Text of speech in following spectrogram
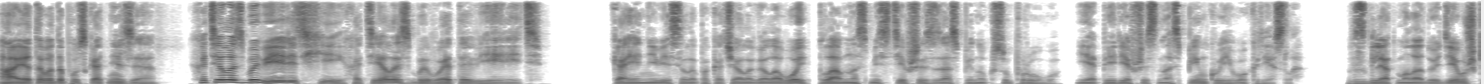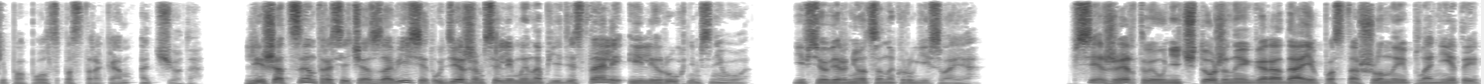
А этого допускать нельзя. Хотелось бы верить, Хи, хотелось бы в это верить. Кая невесело покачала головой, плавно сместившись за спину к супругу и оперевшись на спинку его кресла. Взгляд молодой девушки пополз по строкам отчета. Лишь от центра сейчас зависит, удержимся ли мы на пьедестале или рухнем с него. И все вернется на круги своя. Все жертвы, уничтоженные города и опустошенные планеты,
